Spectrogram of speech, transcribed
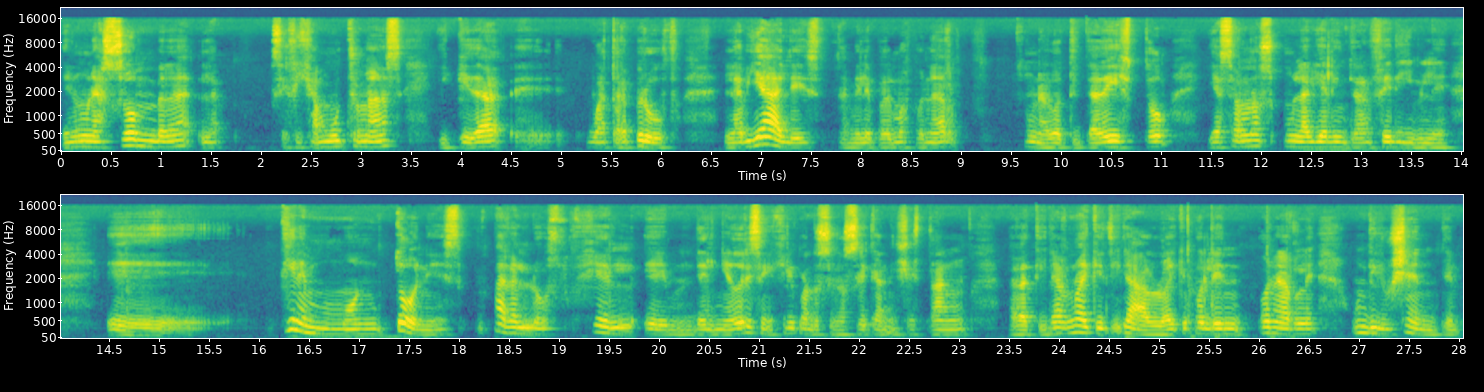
En una sombra se fija mucho más y queda eh, waterproof. Labiales, también le podemos poner una gotita de esto y hacernos un labial intransferible. Eh, tienen montones para los gel, em, delineadores en gel cuando se nos secan y ya están para tirar, no hay que tirarlo, hay que ponerle un diluyente.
